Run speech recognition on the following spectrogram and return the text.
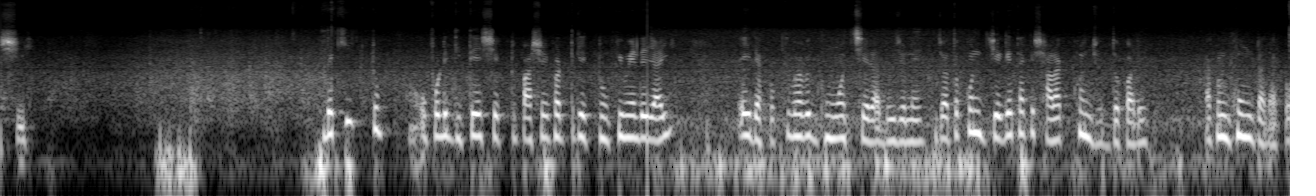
আসি। দেখি একটু উপরে দিতে এসে একটু পাশের ঘর থেকে একটু উঁকি মেরে যাই। এই দেখো কীভাবে ঘুমোচ্ছে এরা দুজনে। যতক্ষণ জেগে থাকে সারাক্ষণ যুদ্ধ করে। এখন ঘুমটা দেখো।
